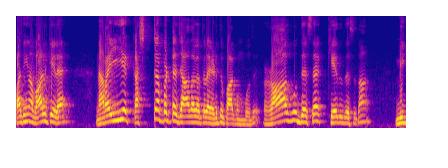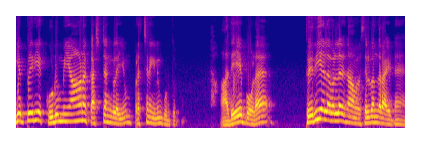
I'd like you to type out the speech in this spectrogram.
பார்த்தீங்கன்னா வாழ்க்கையில் நிறைய கஷ்டப்பட்ட ஜாதகத்தில் எடுத்து பார்க்கும்போது ராகு தசை கேது தசை தான் மிகப்பெரிய கொடுமையான கஷ்டங்களையும் பிரச்சனைகளையும் கொடுத்துருக்கும். அதே போல் பெரிய லெவலில் நான் செல்வந்தர் ஆகிட்டேன்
